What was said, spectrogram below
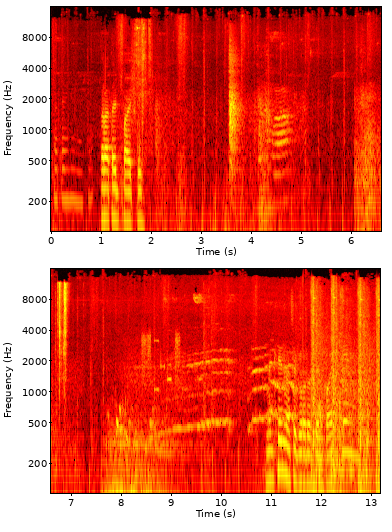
Patay na na siya. Tara third party. Nag-heal na siguro siya yung coin.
